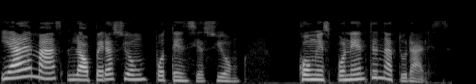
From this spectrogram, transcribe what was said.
y además la operación potenciación, con exponentes naturales.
